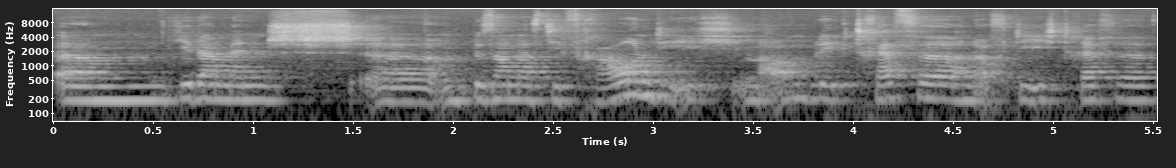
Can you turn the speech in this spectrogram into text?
ähm, jeder Mensch äh, und besonders die Frauen, die ich im Augenblick treffe und auf die ich treffe,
